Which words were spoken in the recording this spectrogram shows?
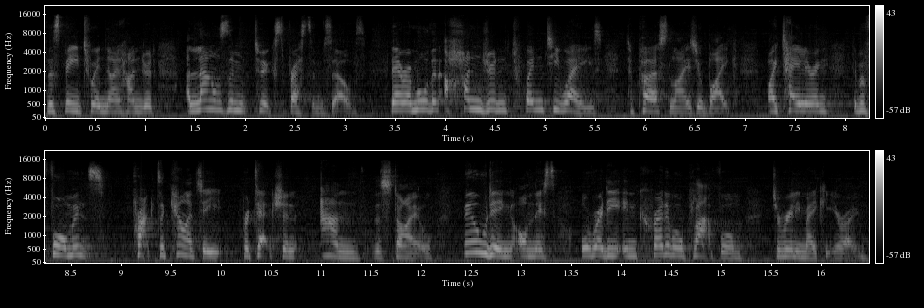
the Speed Twin 900, allows them to express themselves. There are more than 120 ways to personalize your bike by tailoring the performance, practicality, protection, and the style, building on this already incredible platform to really make it your own.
